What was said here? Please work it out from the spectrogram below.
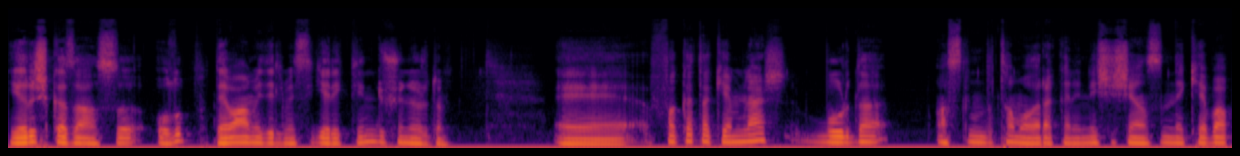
yarış kazası olup devam edilmesi gerektiğini düşünürdüm. E, fakat hakemler burada aslında tam olarak hani ne şiş yansın ne kebap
